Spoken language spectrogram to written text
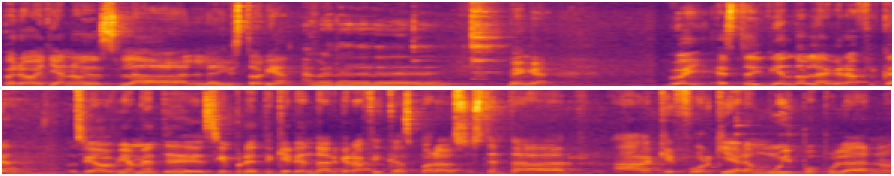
pero ya no es la, la historia. A ver, dale, dale, dale. Venga. Güey, estoy viendo la gráfica. O sea, obviamente siempre te quieren dar gráficas para sustentar. Ah, que Forky era muy popular, ¿no?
